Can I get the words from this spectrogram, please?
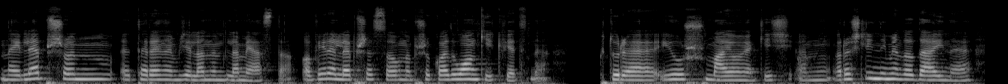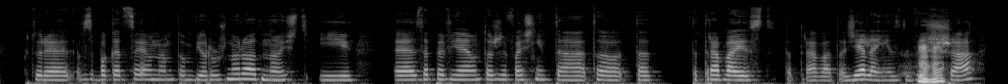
najlepszym terenem zielonym dla miasta. O wiele lepsze są na przykład łąki kwietne, które już mają jakieś um, rośliny miododajne, które wzbogacają nam tą bioróżnorodność i e, zapewniają to, że właśnie ta, to, ta, ta trawa jest, ta trawa, ta zieleń jest mhm. wyższa mhm.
